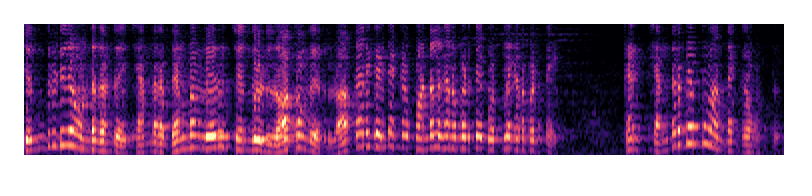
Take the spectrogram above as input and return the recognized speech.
చంద్రుడిలో ఉండదండి. చంద్రబింబం వేరు చంద్రుడి లోకం వేరు. లోకానికి వెళ్తే అక్కడ కొండలు కనపడతాయి గుట్టలు కనపడతాయి. కానీ చంద్రబింబం అందంగా ఉంటుంది.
